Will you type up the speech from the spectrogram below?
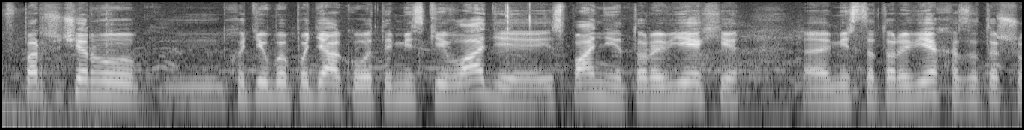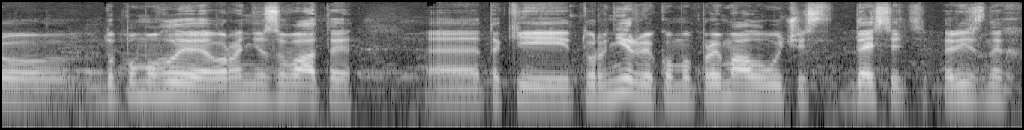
В першу чергу хотів би подякувати міській владі Іспанії, Торев'єхі, е, міста Торев'єха за те, що допомогли організувати е, такий турнір, в якому приймало участь 10 різних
